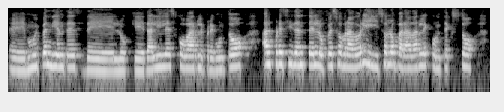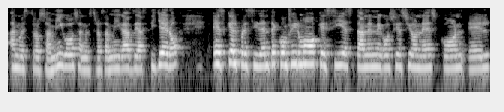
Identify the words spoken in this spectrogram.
eh, muy pendientes de lo que Dalila Escobar le preguntó al presidente López Obrador y solo para darle contexto a nuestros amigos, a nuestras amigas de Astillero, es que el presidente confirmó que sí están en negociaciones con el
